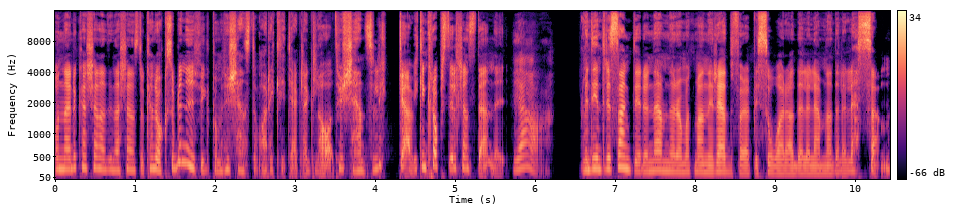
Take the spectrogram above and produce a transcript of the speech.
Och när du kan känna dina känslor kan du också bli nyfiken på men hur känns det att vara riktigt jäkla glad. Hur känns lycka? Vilken kroppsdel känns den i? Ja. Men det är intressant det du nämner om att man är rädd för att bli sårad eller lämnad eller ledsen.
